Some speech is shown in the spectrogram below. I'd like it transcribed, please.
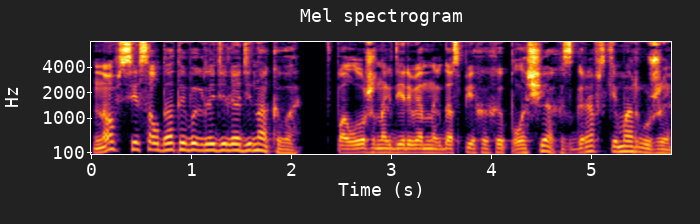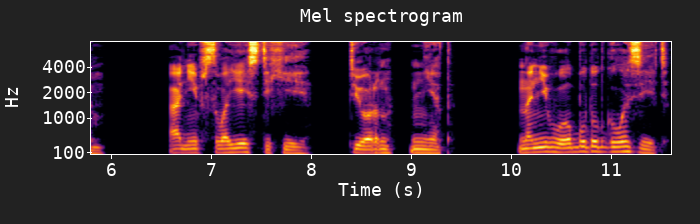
Но все солдаты выглядели одинаково, в положенных деревянных доспехах и плащах с графским оружием. Они в своей стихии, Терн нет. На него будут глазеть.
